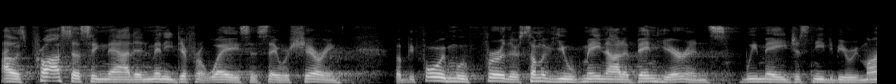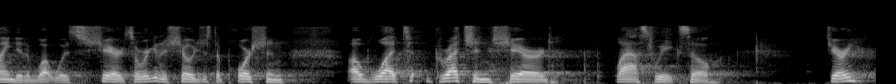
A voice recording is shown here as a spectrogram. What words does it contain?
I was processing that in many different ways as they were sharing. But before we move further, some of you may not have been here and we may just need to be reminded of what was shared. So we're going to show just a portion of what Gretchen shared last week. So, Jerry?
